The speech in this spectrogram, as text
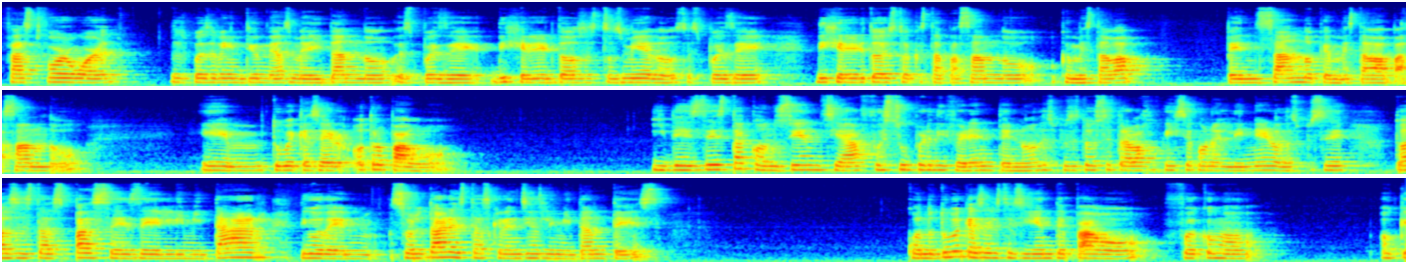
Fast forward, después de 21 días meditando, después de digerir todos estos miedos, después de digerir todo esto que está pasando, o que me estaba pensando que me estaba pasando, em, tuve que hacer otro pago y desde esta conciencia fue súper diferente, ¿no? Después de todo ese trabajo que hice con el dinero, después de todas estas pases de limitar, digo, de soltar estas creencias limitantes, cuando tuve que hacer este siguiente pago, fue como, ok,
